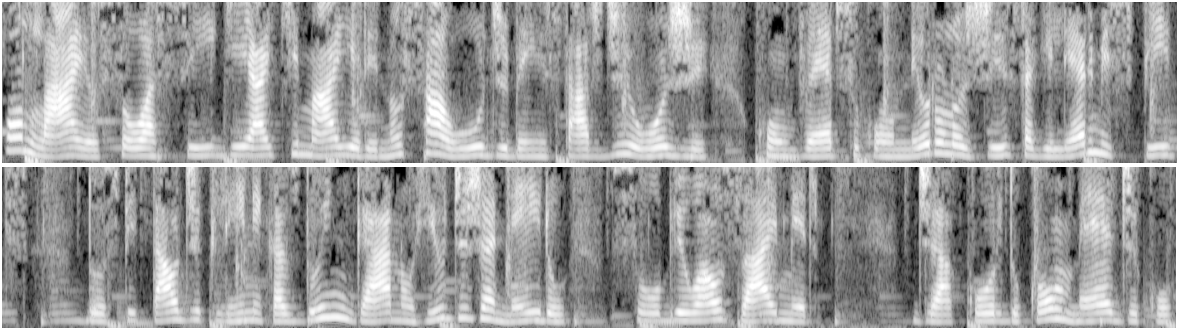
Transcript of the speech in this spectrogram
Olá, eu sou a Sig Aikmaier e no Saúde e Bem-Estar de hoje converso com o neurologista Guilherme Spitz, do Hospital de Clínicas do Ingá, no Rio de Janeiro, sobre o Alzheimer. De acordo com o médico,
